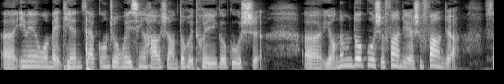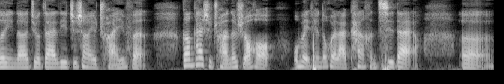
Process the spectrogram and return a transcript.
呃，因为我每天在公众微信号上都会推一个故事，呃，有那么多故事放着也是放着，所以呢，就在荔枝上也传一份。刚开始传的时候。我每天都会来看，很期待啊，呃，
